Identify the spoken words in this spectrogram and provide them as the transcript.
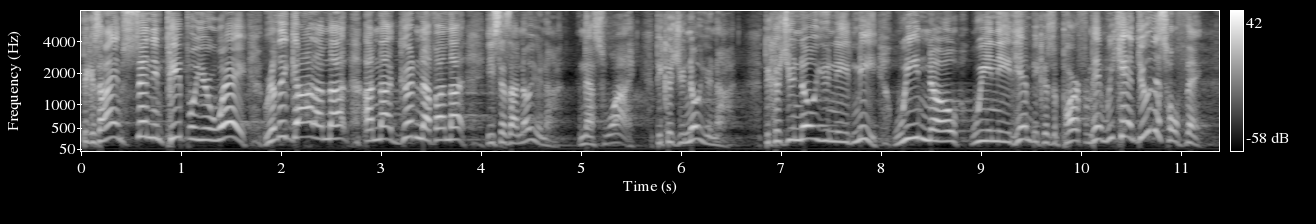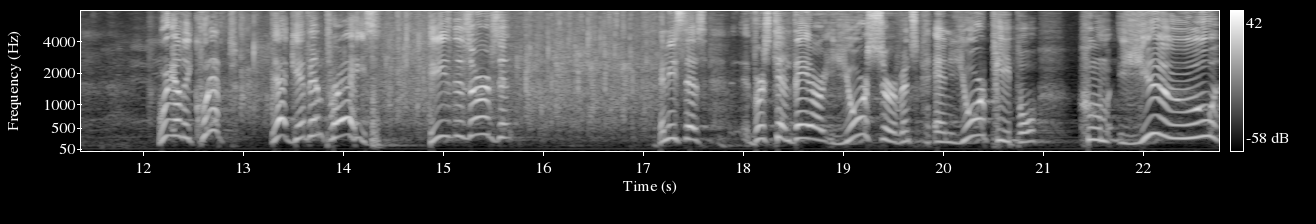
because I am sending people your way. Really, God, I'm not, I'm not good enough. I'm not. He says, I know you're not. And that's why. Because you know you're not because you know you need me. We know we need him because apart from him, we can't do this whole thing. We're ill equipped. Yeah, give him praise. He deserves it. And he says, verse 10 they are your servants and your people whom you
